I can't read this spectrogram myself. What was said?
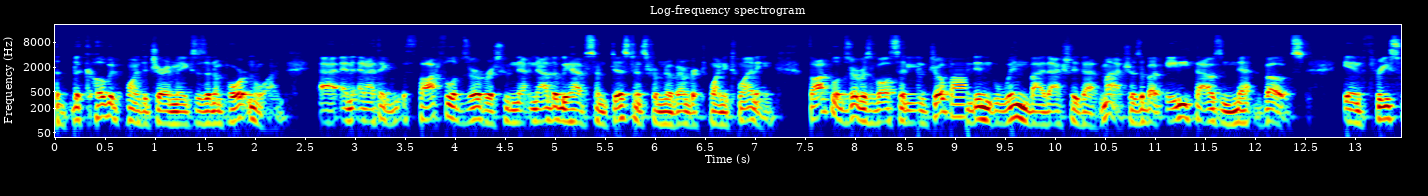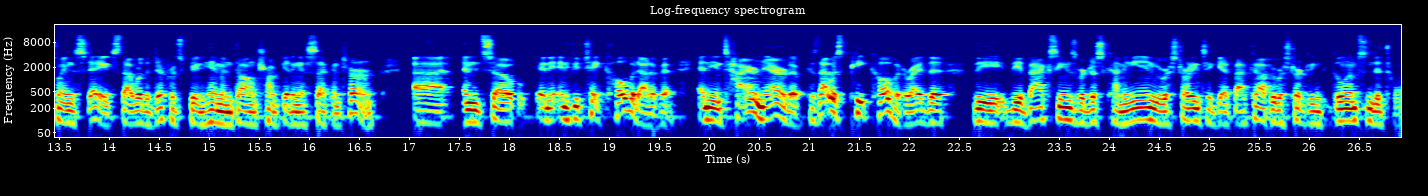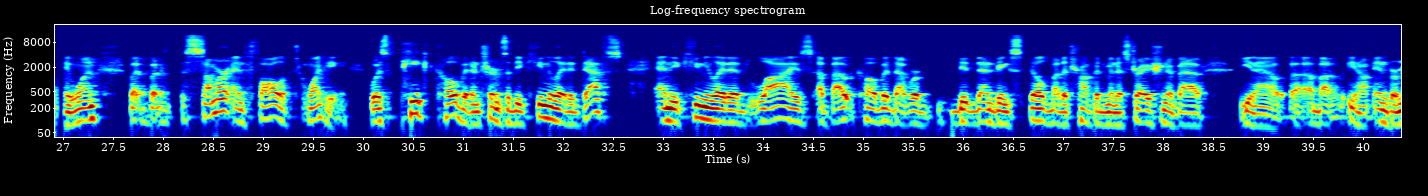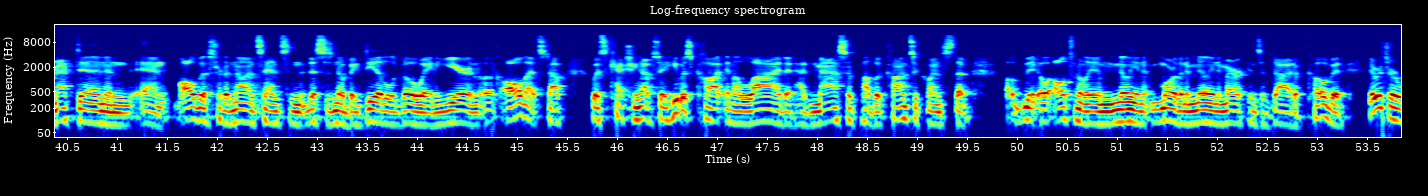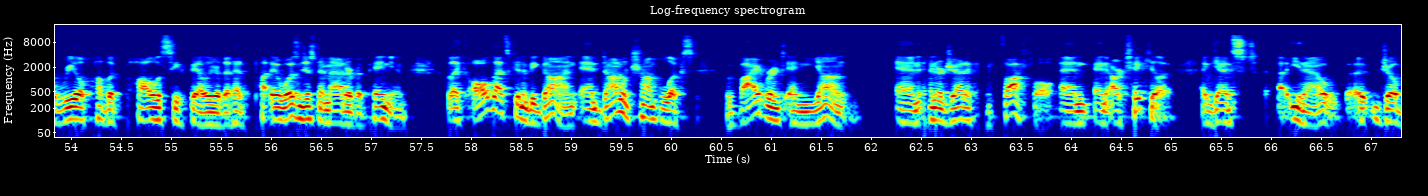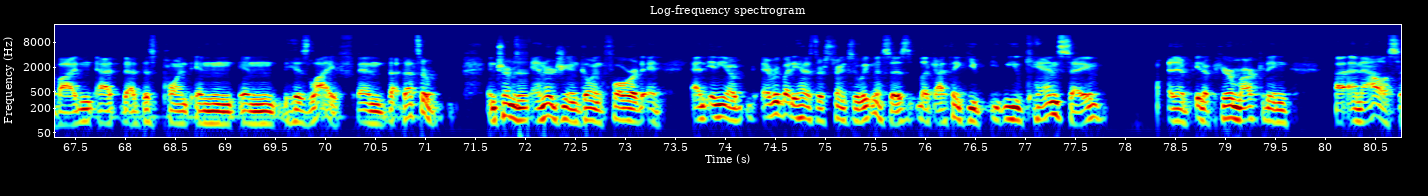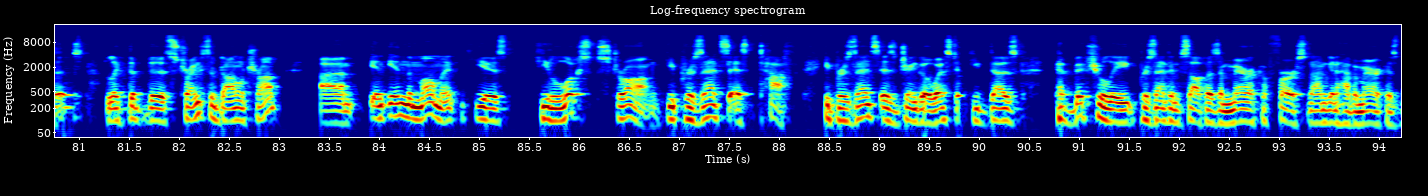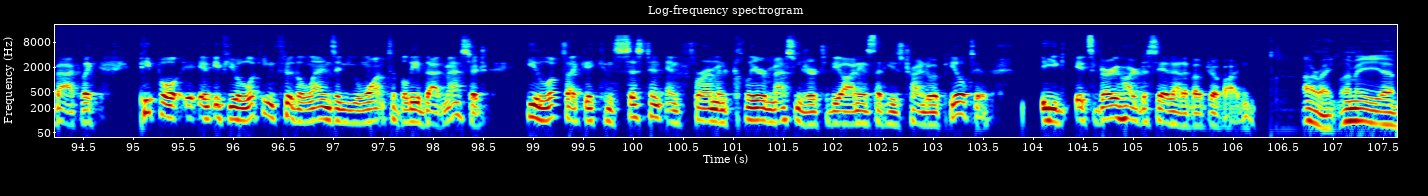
the COVID point that Gerry makes is an important one. Uh, and, and I think thoughtful observers who, now, now, that we have some distance from November 2020, thoughtful observers have all said you know, Joe Biden didn't win by actually that much. It was about 80,000 net votes in three swing states that were the difference between him and Donald Trump getting a second term. Uh, and so, and, and, if you take COVID out of it, and the entire narrative, because that was peak COVID, right? The the the vaccines were just coming in. We were starting to get back up. We were starting to glimpse into 21. But but summer and fall of 20 was peak COVID in terms of the accumulated deaths and the accumulated lies about COVID that were then being spilled by the Trump administration about you know uh, about you know ivermectin and and all this sort of nonsense and this is no big deal. It'll go away in a year and like all that stuff was catching up. So he was caught in a lie that had massive public consequence that uh, uh, ultimately a million, more than a million Americans have died of COVID. There was a real public policy failure that had, it wasn't just a matter of opinion. Like all that's going to be gone. And Donald Trump looks vibrant and young and energetic and thoughtful and and articulate against uh, you know uh, Joe Biden at, at this point in in his life. And that, that's a in terms of energy and going forward and, and and you know everybody has their strengths and weaknesses. Like I think you you can say in a, in a pure marketing uh, analysis like the the strengths of Donald Trump um, in in the moment he is he looks strong. He presents as tough. He presents as jingoistic. He does habitually present himself as America first, and I'm going to have America's back. Like people, if, you're looking through the lens and you want to believe that message, he looks like a consistent and firm and clear messenger to the audience that he's trying to appeal to. It's very hard to say that about Joe Biden. All right, let me uh,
